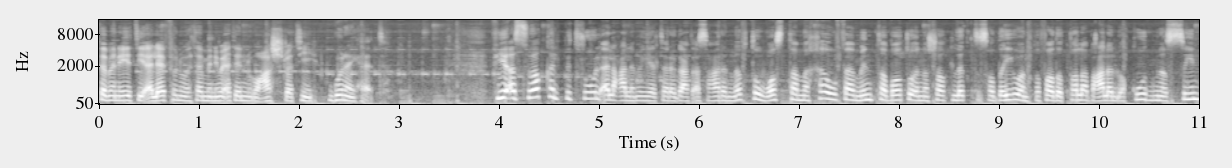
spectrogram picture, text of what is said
8810 جنيهات. في أسواق البترول العالمية تراجعت أسعار النفط وسط مخاوف من تباطؤ النشاط الاقتصادي وانخفاض الطلب على الوقود من الصين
